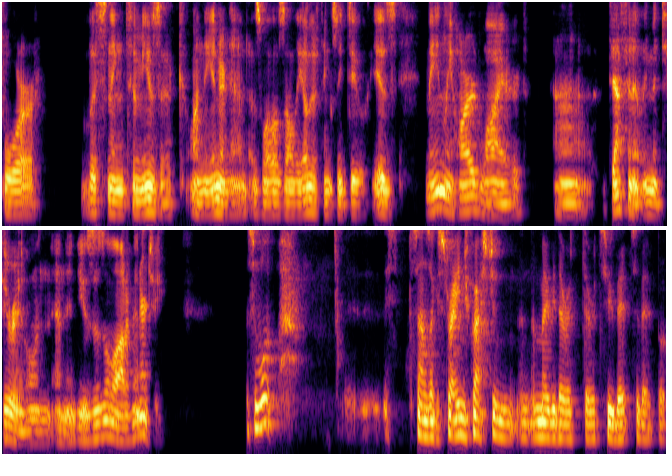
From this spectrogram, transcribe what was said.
for listening to music on the internet, as well as all the other things we do, is mainly hardwired, uh, definitely material, and, and it uses a lot of energy. So, what? This sounds like a strange question, and maybe there are there are two bits of it. But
